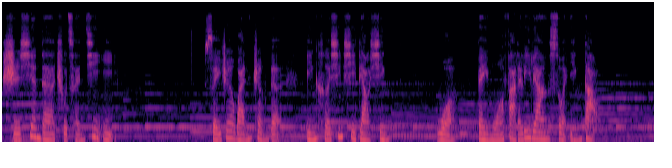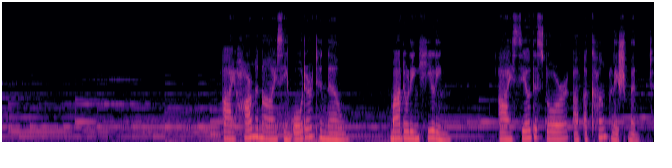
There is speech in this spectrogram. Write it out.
实现的储存记忆。随着完整的银河星系调性。我被魔法的力量所引导。I harmonize in order to know, modeling healing. I seal the store of accomplishment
